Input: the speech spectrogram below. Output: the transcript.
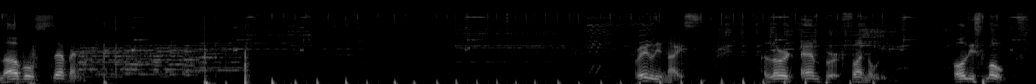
Level seven. Really nice. Alert Ember, finally. Holy smokes.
